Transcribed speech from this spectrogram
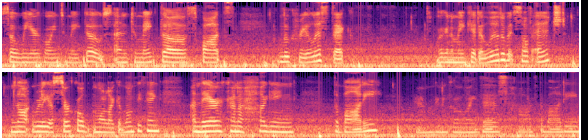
So we are going to make those. And to make the spots look realistic, we're gonna make it a little bit soft edged, not really a circle, more like a bumpy thing. And they're kind of hugging the body. And we're gonna go like this, hug the body.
